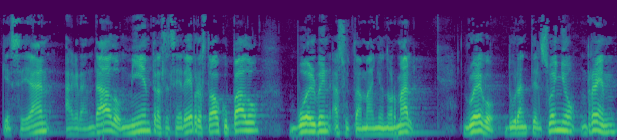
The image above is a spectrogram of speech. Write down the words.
que se han agrandado mientras el cerebro está ocupado, vuelven a su tamaño normal. Luego, durante el sueño REM,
